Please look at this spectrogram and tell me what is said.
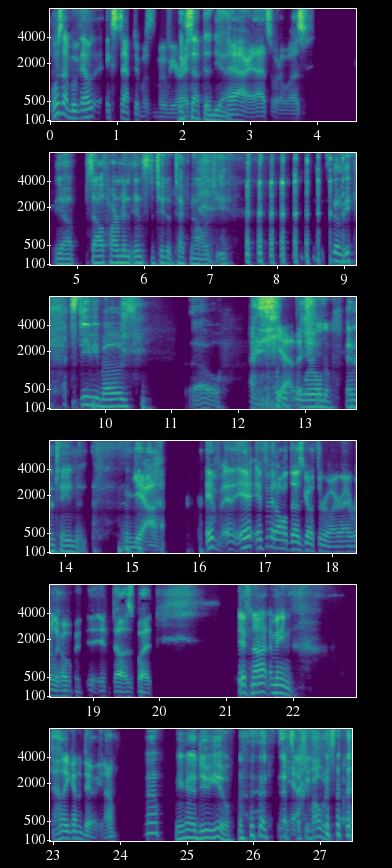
What was that movie? That was, Accepted was the movie, right? Accepted, yeah. Yeah, all right, that's what it was. Yep, South Harmon Institute of Technology. it's gonna be Stevie Mo's. Oh, yeah, the world of entertainment. yeah, if if it all does go through, I, I really hope it it does. But if not, I mean, the hell are you gonna do? You know? Well, you're gonna do you. That's yeah. what you've always done.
